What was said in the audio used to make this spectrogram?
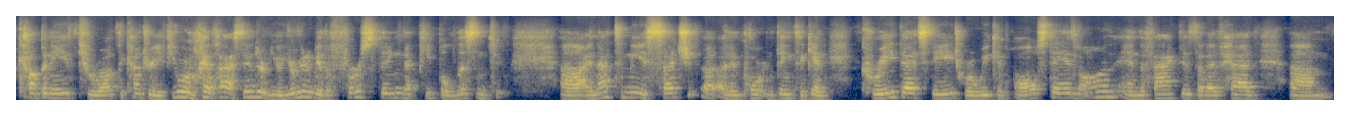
company throughout the country if you were my last interview you're going to be the first thing that people listen to uh, and that to me is such a, an important thing to, again, create that stage where we can all stand on. And the fact is that I've had, um,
